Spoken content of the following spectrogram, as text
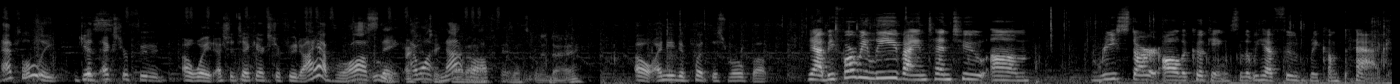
absolutely get Just- extra food. Oh wait, I should take extra food. I have raw Ooh, steak. I, want take not that raw off, fish. 'cause That's gonna die. Oh, I need to put this rope up. Yeah, before we leave, I intend to um restart all the cooking so that we have food when we come back.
